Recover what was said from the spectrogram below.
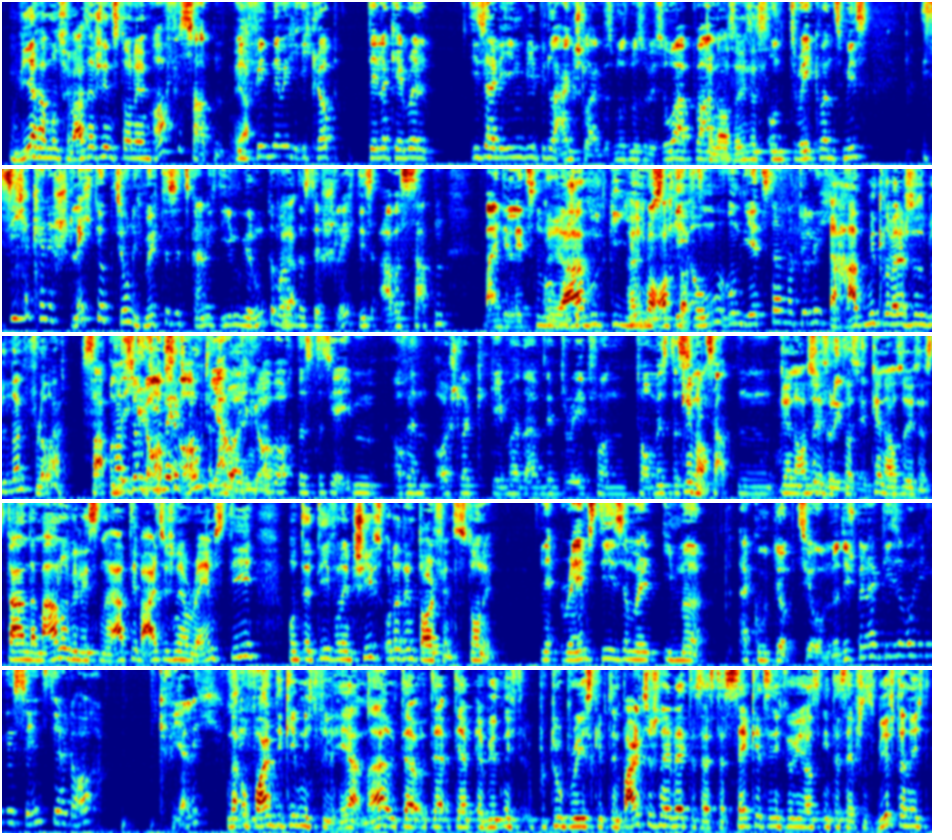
Wir haben uns für was entschieden, Stoney? Auch für Sutton. Ja. Ich finde nämlich, ich glaube, Taylor Gabriel ist halt irgendwie ein bisschen angeschlagen. Das muss man sowieso abwarten. Genau so ist es. Und Drake Van Smith ist sicher keine schlechte Option. Ich möchte das jetzt gar nicht irgendwie runtermachen, Ja. dass der schlecht ist, aber Sutton war in den letzten Wochen Ja, schon gut geown und jetzt dann natürlich. Er hat mittlerweile schon so ein bisschen einen Floor. Sutton Und ich glaube 5-6 auch, ja, Floor und ich glaube auch, dass das ja eben auch einen Ausschlag gegeben hat an den Trade von Thomas, dass Genau. sie mit Sutton Genau so, ist es, zufrieden das, sind. genau so ist es. Dann der Manu will wissen, er hat die Wahl zwischen der Rams D und der D von den Chiefs oder den Dolphins. Stoney. Ja, Rams, die ist einmal immer eine gute Option. Nur die spielen halt diese Woche gegen die Saints, die halt auch gefährlich Na, und vor allem, die geben nicht viel her. Ne? Der, der, der, er wird nicht, Drew Brees gibt den Ball zu schnell weg, das heißt, der Sack geht sich nicht wirklich aus, Interceptions wirft er nicht.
